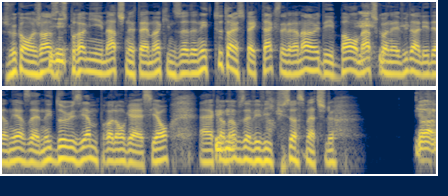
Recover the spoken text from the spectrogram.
Je veux qu'on jase du premier match notamment qui nous a donné tout un spectacle. C'est vraiment un des bons matchs qu'on a vu dans les dernières années. Deuxième prolongation. Euh, comment mm-hmm. vous avez vécu ça, ce match-là? Ah,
